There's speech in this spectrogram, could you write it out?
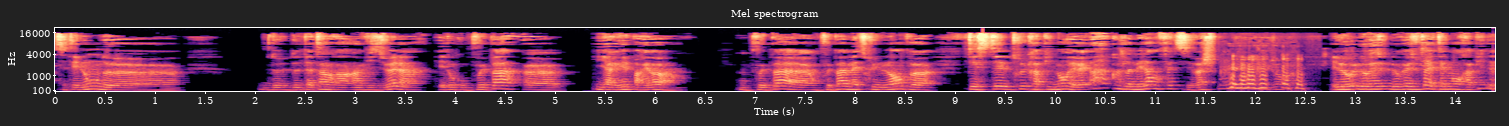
c'était long de d'atteindre un, visuel et donc on pouvait pas euh, y arriver par erreur. On pouvait pas, on pouvait pas mettre une lampe, tester le truc rapidement et ah quand je la mets là en fait c'est vachement et le, le, résultat est tellement rapide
